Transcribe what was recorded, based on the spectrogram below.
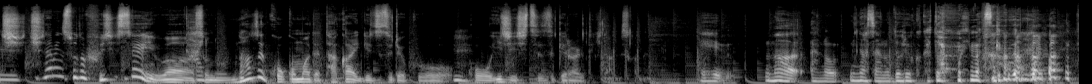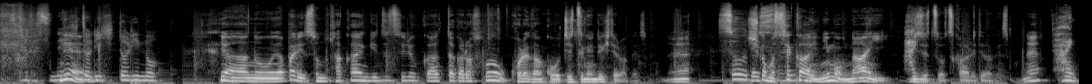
ちちなみにその富士製油は、はい。そのなぜここまで高い技術力をうん。こう維持し続けられてきたんですかね？えーまああの皆さんの努力かと思いますけど。そうですね。ね一人一人のいやあのやっぱりその高い技術力があったからそのこれがこう実現できてるわけですもんね。そうですねしかも世界にもない技術を使われてるわけですもんね。はい。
